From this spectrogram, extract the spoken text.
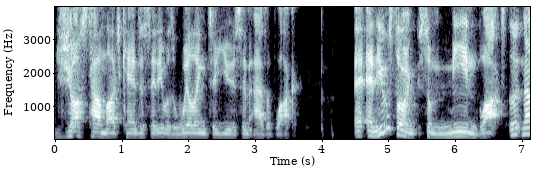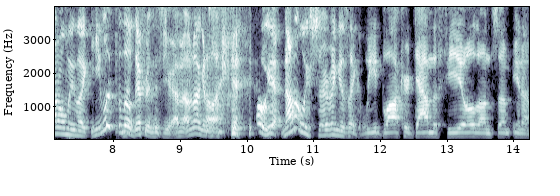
just how much Kansas City was willing to use him as a blocker. And, he was throwing some mean blocks. Uh, not only like he looked a little different this year. I'm, I'm not gonna lie. oh yeah, not only serving as like lead blocker down the field on some you know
